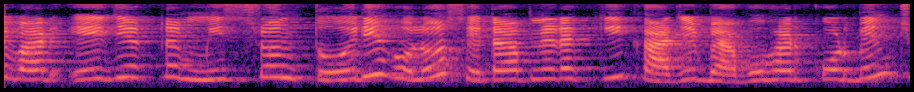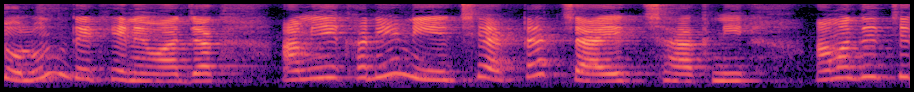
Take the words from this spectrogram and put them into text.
এবার এই যে একটা মিশ্রণ তৈরি হলো, সেটা আপনারা কি কাজে ব্যবহার করবেন চলুন দেখে নেওয়া যাক। আমি এখানে নিয়েছি একটা চায়ের ছাঁকনি। আমাদের যে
